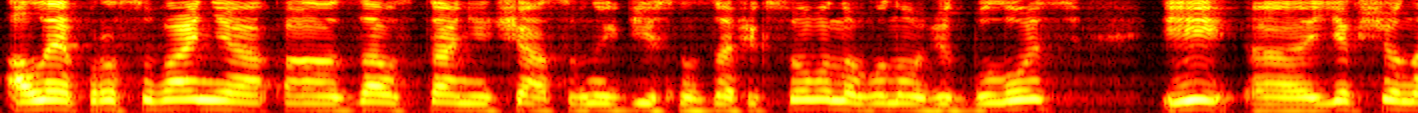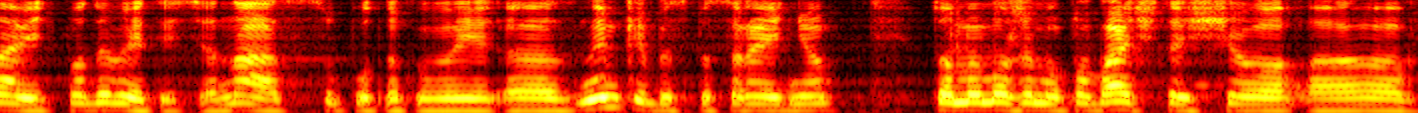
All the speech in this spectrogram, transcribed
але просування за останній час в них дійсно зафіксовано, воно відбулось. І е, якщо навіть подивитися на супутникові е, знимки безпосередньо, то ми можемо побачити, що е,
